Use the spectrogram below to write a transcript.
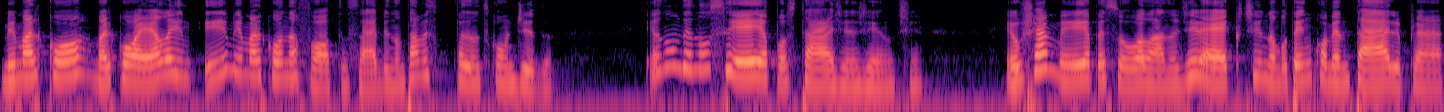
me marcou, marcou ela e, e me marcou na foto, sabe? Não estava fazendo escondido. Eu não denunciei a postagem, gente. Eu chamei a pessoa lá no direct, não botei um comentário para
